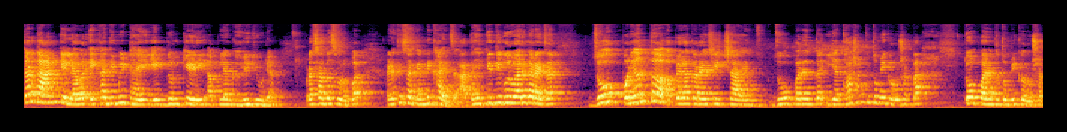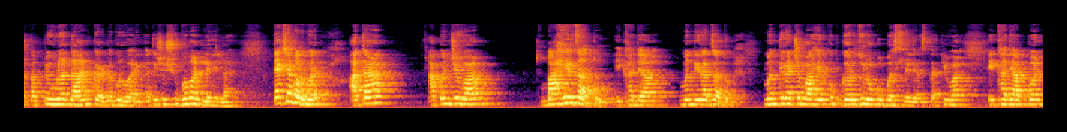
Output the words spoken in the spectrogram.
तर दान केल्यावर एखादी मिठाई एक दोन केळी आपल्या घरी घेऊन या प्रसाद स्वरूपात आणि ते सगळ्यांनी खायचं. आता हे किती गुरुवार करायचं जोपर्यंत आपल्याला करायची इच्छा आहे जोपर्यंत यथाशक्ती तुम्ही करू शकता तोपर्यंत तुम्ही करू शकता. पिवळं दान करणं गुरुवारी अतिशय शुभ मानलं गेलं आहे. त्याच्याबरोबर आता आपण जेव्हा बाहेर जातो एखाद्या मंदिरात जातो मंदिराच्या बाहेर खूप गरजू लोक बसलेले असतात किंवा एखाद्या आपण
